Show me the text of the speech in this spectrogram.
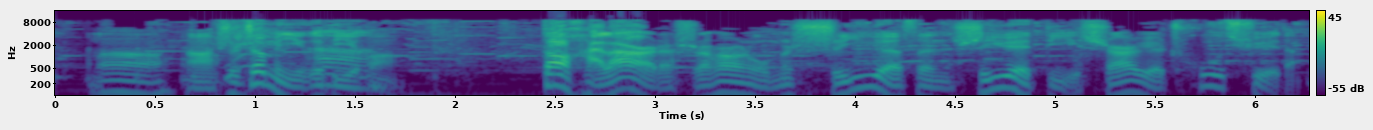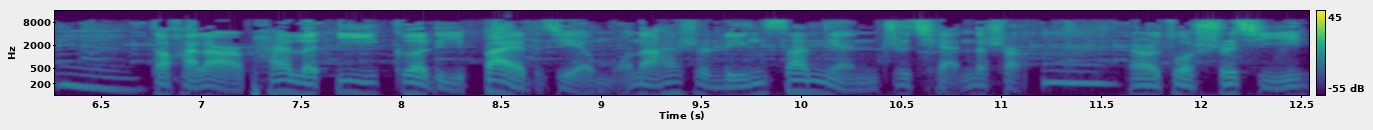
啊。啊，是这么一个地方。到海拉尔的时候呢，我们十一月份、十一月底、十二月初去的。嗯，到海拉尔拍了一个礼拜的节目，那还是零三年之前的事儿。嗯，那时候做实习，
